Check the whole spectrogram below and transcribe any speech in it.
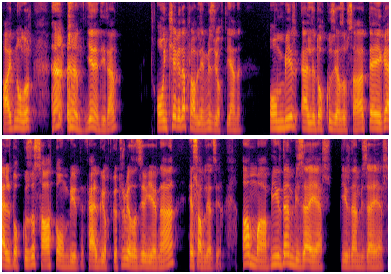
Aydın olur? Yenə deyirəm, 12-yə qədər problemimiz yoxdur. Yəni 11:59 yazıbsa, dəqiqə 59-da saat da 11-dir. Fərqi yoxdur. Götürüb yazacağıq yerinə, hesablayacağıq. Amma birdən bizə əgər, birdən bizə əgər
